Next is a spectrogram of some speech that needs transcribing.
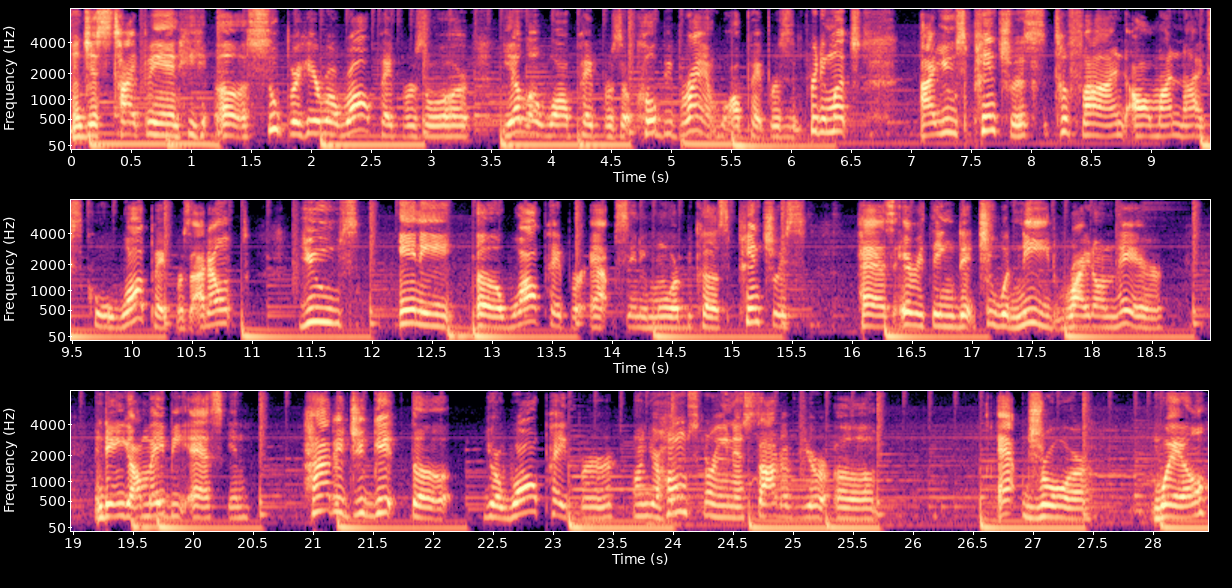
and just type in uh, superhero wallpapers or yellow wallpapers or Kobe Bryant wallpapers and pretty much I use Pinterest to find all my nice cool wallpapers. I don't use any uh, wallpaper apps anymore because Pinterest has everything that you would need right on there and then y'all may be asking how did you get the your wallpaper on your home screen inside of your uh, app drawer well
